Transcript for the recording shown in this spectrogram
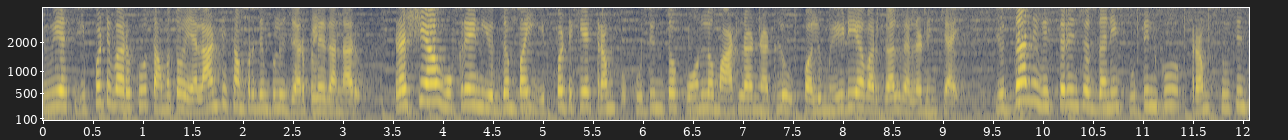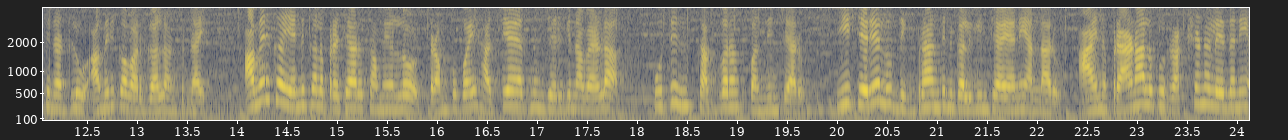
యుఎస్ ఇప్పటి వరకు తమతో ఎలాంటి సంప్రదింపులు జరపలేదన్నారు. రష్యా ఉక్రెయిన్ యుద్ధంపై ఇప్పటికే ట్రంప్ పుతిన్తో ఫోన్లో మాట్లాడినట్లు పలు మీడియా వర్గాలు వెల్లడించాయి. యుద్ధాన్ని విస్తరించొద్దని పుతిన్కు ట్రంప్ సూచించినట్లు అమెరికా వర్గాలు అంటున్నాయి. అమెరికా ఎన్నికల ప్రచార సమయంలో ట్రంప్పై హత్యాయత్నం జరిగిన వేళ పుతిన్ సత్వరం స్పందించారు. ఈ చర్యలు దిగ్భ్రాంతిని కలిగించాయని అన్నారు. ఆయన ప్రాణాలకు రక్షణ లేదని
